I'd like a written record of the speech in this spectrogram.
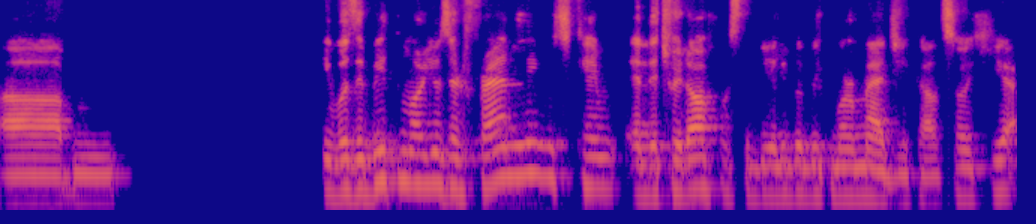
um, it was a bit more user friendly which came and the trade-off was to be a little bit more magical so here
